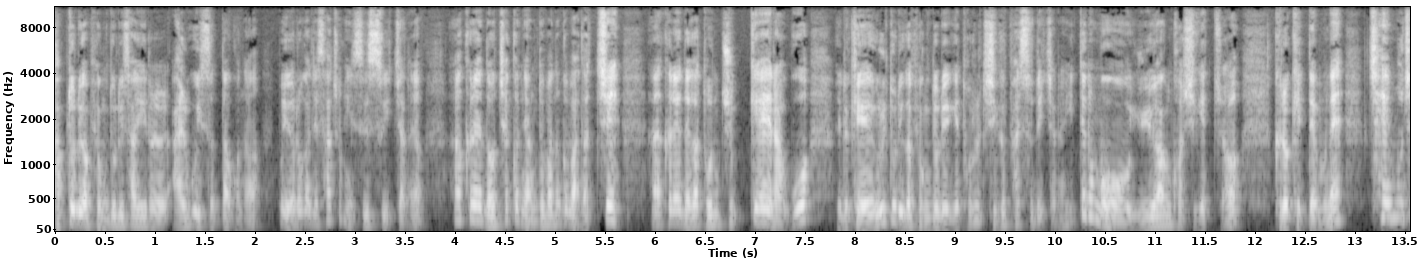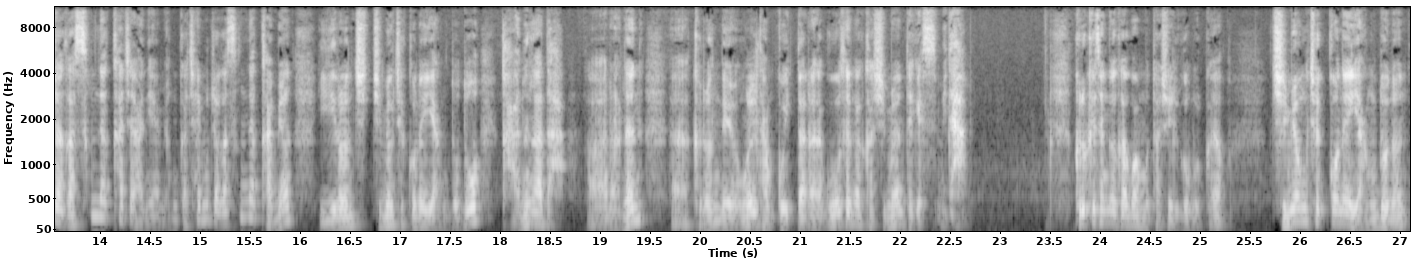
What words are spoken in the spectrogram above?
갑돌이와 병돌이 사이를 알고 있었다거나 뭐 여러 가지 사정이 있을 수 있잖아요. 아 그래 너 채권 양도받는 거 맞았지? 아 그래 내가 돈 줄게라고 이렇게 을돌이가 병돌이에게 돈을 지급할 수도 있잖아요. 이때는 뭐 유효한 것이겠죠. 그렇기 때문에 채무자가 승낙하지 아니하면 그러니까 채무자가 승낙하면 이런 지명채권의 양도도 가능하다라는 아, 그런 내용을 담고 있다라고 생각하시면 되겠습니다. 그렇게 생각하고 한번 다시 읽어볼까요? 지명 채권의 양도는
